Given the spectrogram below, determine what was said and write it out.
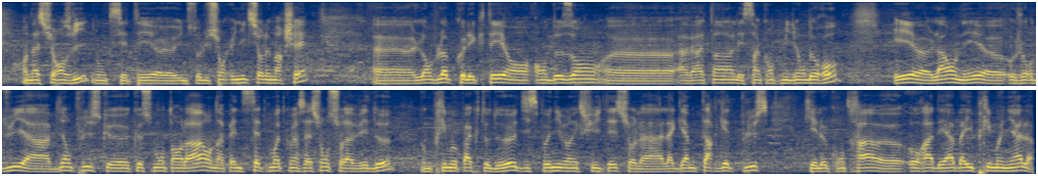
en assurance vie. Donc c'était une solution unique sur le marché. Euh, l'enveloppe collectée en, deux ans euh, avait atteint les 50 millions d'euros. Et euh, là, on est aujourd'hui à bien plus que, ce montant-là. On a à peine 7 mois de conversation sur la V2, donc Primo Pacte 2, disponible en exclusivité sur la, gamme Target Plus, qui est le contrat Aura des by Primonial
